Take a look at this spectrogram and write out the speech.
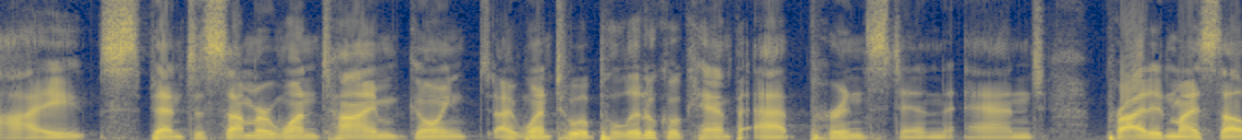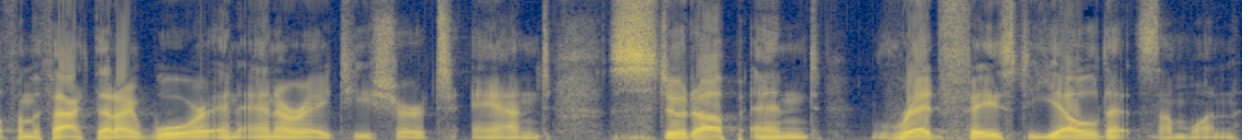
I spent a summer one time going, I went to a political camp at Princeton and prided myself on the fact that I wore an NRA t shirt and stood up and red faced yelled at someone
